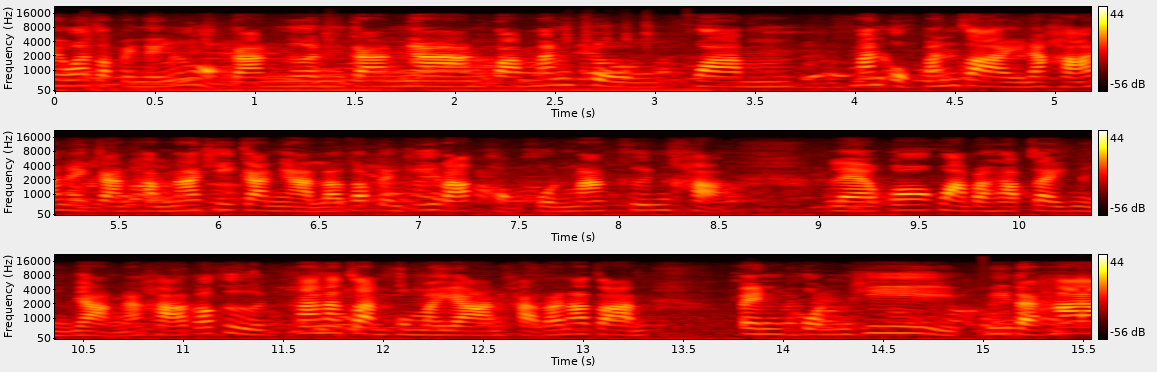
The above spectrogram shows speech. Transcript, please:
ไม่ว่าจะเป็นในเรื่องของการเงิน การงาน ความมั่นคง ความมั่นอกมั่นใจนะคะ ในการทำหน้าที่การงานแล้วก็เป็นที่รักของคนมากขึ้นค่ะแล้วก็ความประทับใจอีกหนึ่งอย่างนะคะ ก็คือท่านอาจารย์พรมยานค่ะท่านอาจารย์ เป็นคนที่มีแต่ให้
